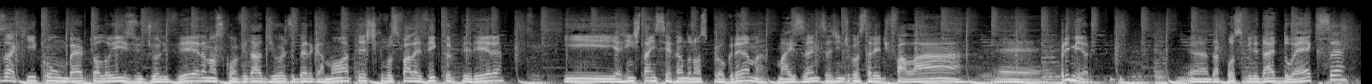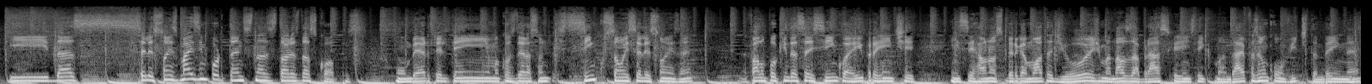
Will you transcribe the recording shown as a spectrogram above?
Estamos aqui com Humberto Aloísio de Oliveira, nosso convidado de hoje do Bergamota. Este que vos fala é Victor Pereira. E a gente está encerrando o nosso programa, mas antes a gente gostaria de falar, é, primeiro, é, da possibilidade do Hexa e das seleções mais importantes nas histórias das Copas. O Humberto ele tem uma consideração de que cinco são as seleções, né? Fala um pouquinho dessas cinco aí pra gente encerrar o nosso Bergamota de hoje, mandar os abraços que a gente tem que mandar e fazer um convite também, né?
